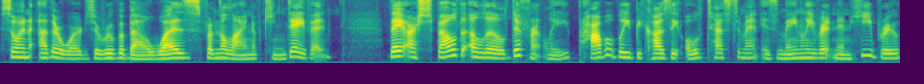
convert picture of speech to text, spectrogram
So, in other words, Zerubbabel was from the line of King David. They are spelled a little differently, probably because the Old Testament is mainly written in Hebrew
